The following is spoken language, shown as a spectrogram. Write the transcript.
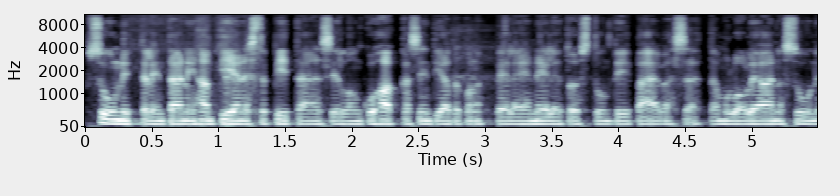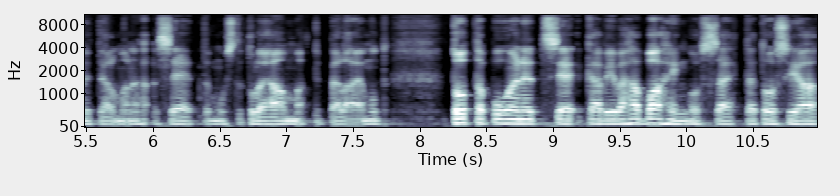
suunnittelin tämän ihan pienestä pitäen silloin, kun hakkasin tietokonepelejä 14 tuntia päivässä, että mulla oli aina suunnitelmana se, että musta tulee ammattipelaaja, mutta totta puhuen, että se kävi vähän vahingossa, että tosiaan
